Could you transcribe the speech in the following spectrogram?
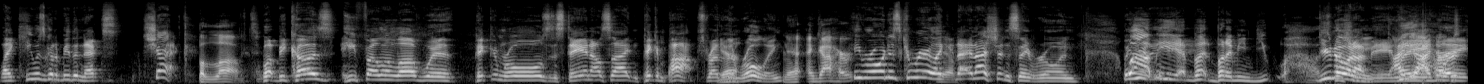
like he was going to be the next Shaq. Beloved. But because he fell in love with pick and rolls and staying outside and picking pops rather Yeah. than rolling, Yeah, and got hurt. he ruined his career. Like, Yeah. and I shouldn't say ruin. But Well, I mean, yeah, but but I mean, you You know what I mean. I, Like, I know,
